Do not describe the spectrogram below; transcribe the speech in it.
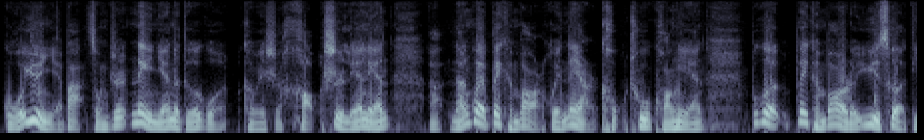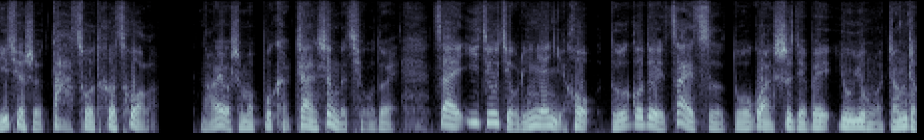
国运也罢，总之那年的德国可谓是好事连连啊！难怪贝肯鲍尔会那样口出狂言。不过，贝肯鲍尔的预测的确是大错特错了。哪有什么不可战胜的球队？在一九九零年以后，德国队再次夺冠世界杯又用了整整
